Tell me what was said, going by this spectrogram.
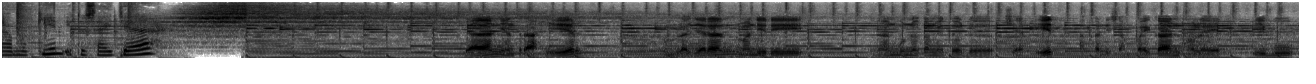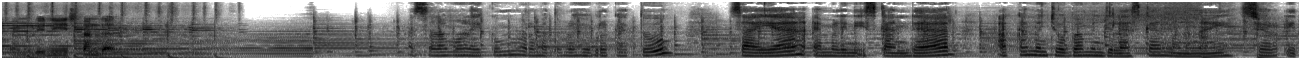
Uh, mungkin itu saja. Dan yang terakhir, pembelajaran mandiri dengan menggunakan metode share it akan disampaikan oleh Ibu Emilini Skandar. Assalamualaikum warahmatullahi wabarakatuh. Saya Emilini Iskandar akan mencoba menjelaskan mengenai share it.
